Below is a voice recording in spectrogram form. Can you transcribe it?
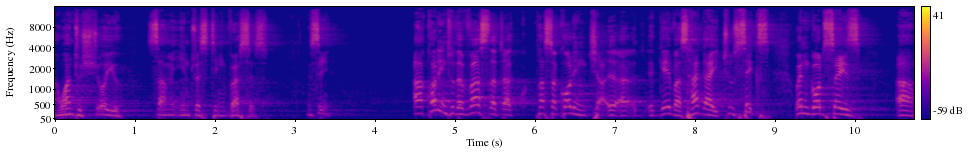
I want to show you some interesting verses. You see, according to the verse that uh, Pastor Colin uh, uh, gave us, Haggai 2 6, when God says um,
